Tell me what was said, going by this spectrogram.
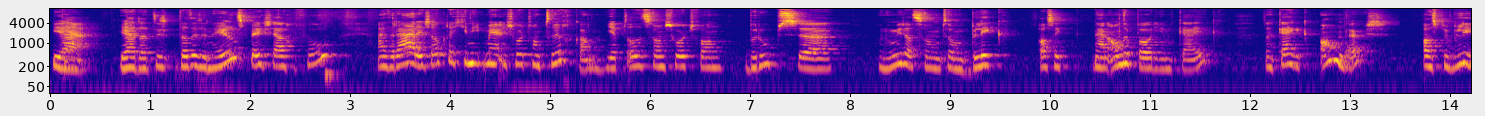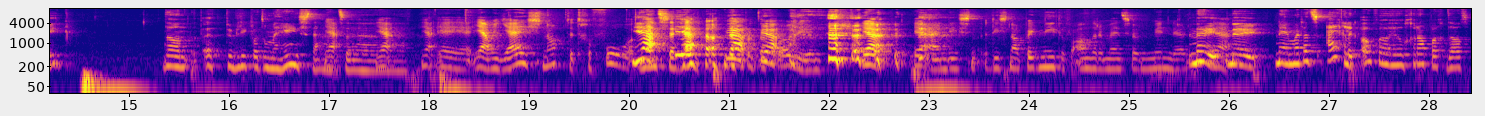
Ja, ja. dat, is, dat is een heel speciaal gevoel. Maar het rare is ook dat je niet meer een soort van terug kan. Je hebt altijd zo'n soort van beroeps... eh, hoe noem je dat? Zo'n zo'n blik. Als ik naar een ander podium kijk, dan kijk ik anders als publiek dan het publiek wat om me heen staat. Ja, eh. Ja, ja, ja, ja, ja, want jij snapt het gevoel wat Ja, mensen ja, hebben ja, op het podium. Ja, ja en die, die snap ik niet of andere mensen minder. Nee, nee, nee, maar dat is eigenlijk ook wel heel grappig dat,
